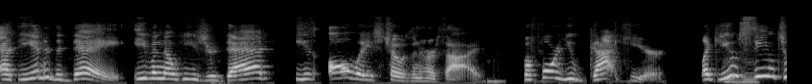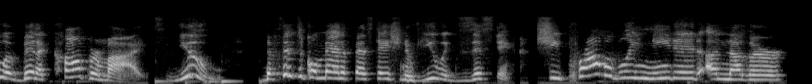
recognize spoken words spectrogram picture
at the end of the day, even though he's your dad, he's always chosen her side before you got here. Like you Mhm. seem to have been a compromise. You, the physical manifestation of you existing. She probably needed another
